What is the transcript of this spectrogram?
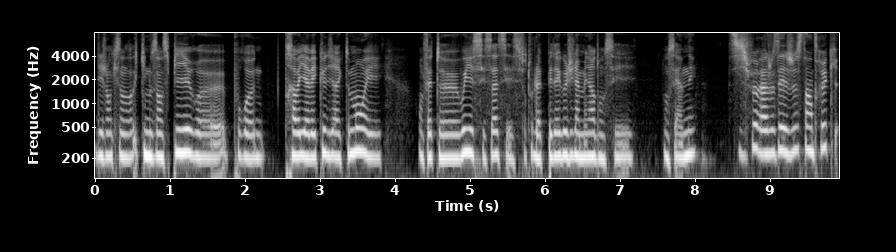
des gens qui, nous inspirent pour travailler avec eux directement. Et en fait, oui, c'est ça. C'est surtout la pédagogie, la manière dont c'est amené. Si je peux rajouter juste un truc,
